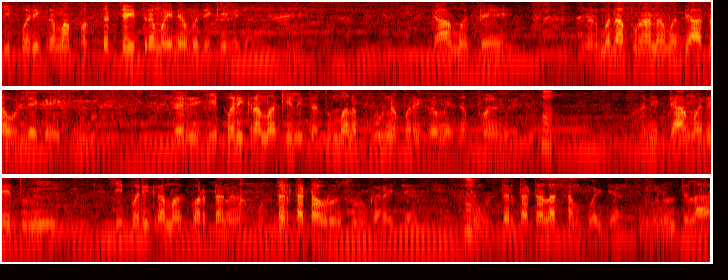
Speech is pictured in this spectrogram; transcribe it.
ही परिक्रमा फक्त चैत्र महिन्यामध्ये केली जाते. त्यामध्ये नर्मदा पुराणामध्ये असा उल्लेख आहे की जर ही परिक्रमा केली तर तुम्हाला पूर्ण परिक्रमेचं फळ मिळतं. आणि त्यामध्ये तुम्ही ही परिक्रमा करताना उत्तर तटावरून सुरू करायची असते आणि उत्तर तटाला संपवायची असते. म्हणून तिला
